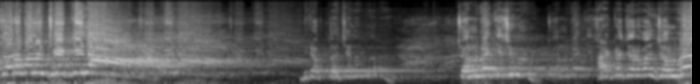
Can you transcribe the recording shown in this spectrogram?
জোরে বলেন, ঠিক কিনা? বিরক্ত হচ্ছে না? চলবে কিছু আরেকটা জোরে বলেন, চলবে?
